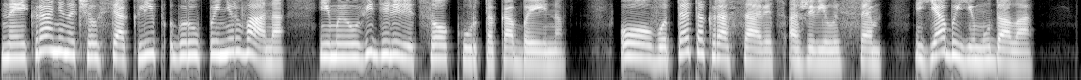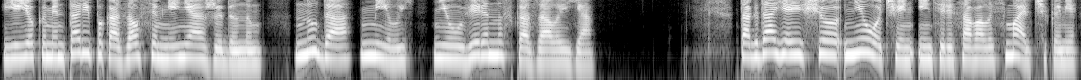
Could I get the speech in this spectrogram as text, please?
На экране начался клип группы «Нирвана», и мы увидели лицо Курта Кобейна. «О, вот это красавец!» — оживилась Сэм. «Я бы ему дала». Ее комментарий показался мне неожиданным. «Ну да, милый», — неуверенно сказала я. Тогда я еще не очень интересовалась мальчиками.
